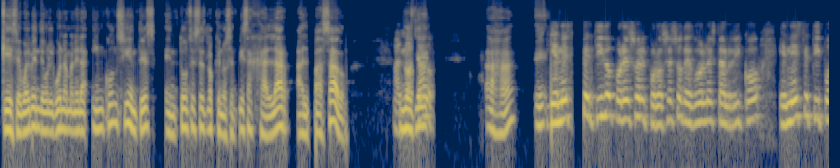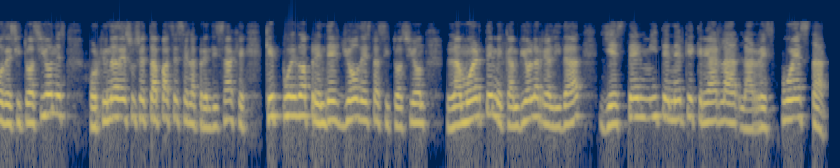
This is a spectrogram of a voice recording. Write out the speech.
que se vuelven de alguna manera inconscientes, entonces es lo que nos empieza a jalar al pasado. Al pasado. Ajá. Eh, y en ese sentido, por eso el proceso de duelo es tan rico en este tipo de situaciones, porque una de sus etapas es el aprendizaje. ¿Qué puedo aprender yo de esta situación? La muerte me cambió la realidad y está en mí tener que crear la, la respuesta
